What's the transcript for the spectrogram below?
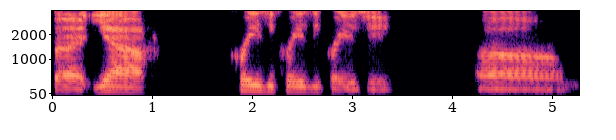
but yeah, crazy, crazy, crazy. Um,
